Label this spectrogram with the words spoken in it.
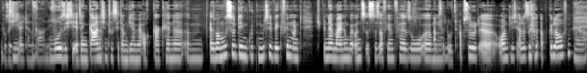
Wo sich die die Eltern gar nicht. Wo sich die Eltern gar nicht interessiert haben, die haben ja auch gar keine. Ähm, also man muss so den guten Mittelweg finden und ich bin der Meinung, bei uns ist das auf jeden Fall so ähm, Absolut. absolut äh, ordentlich alles abgelaufen. Ja.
